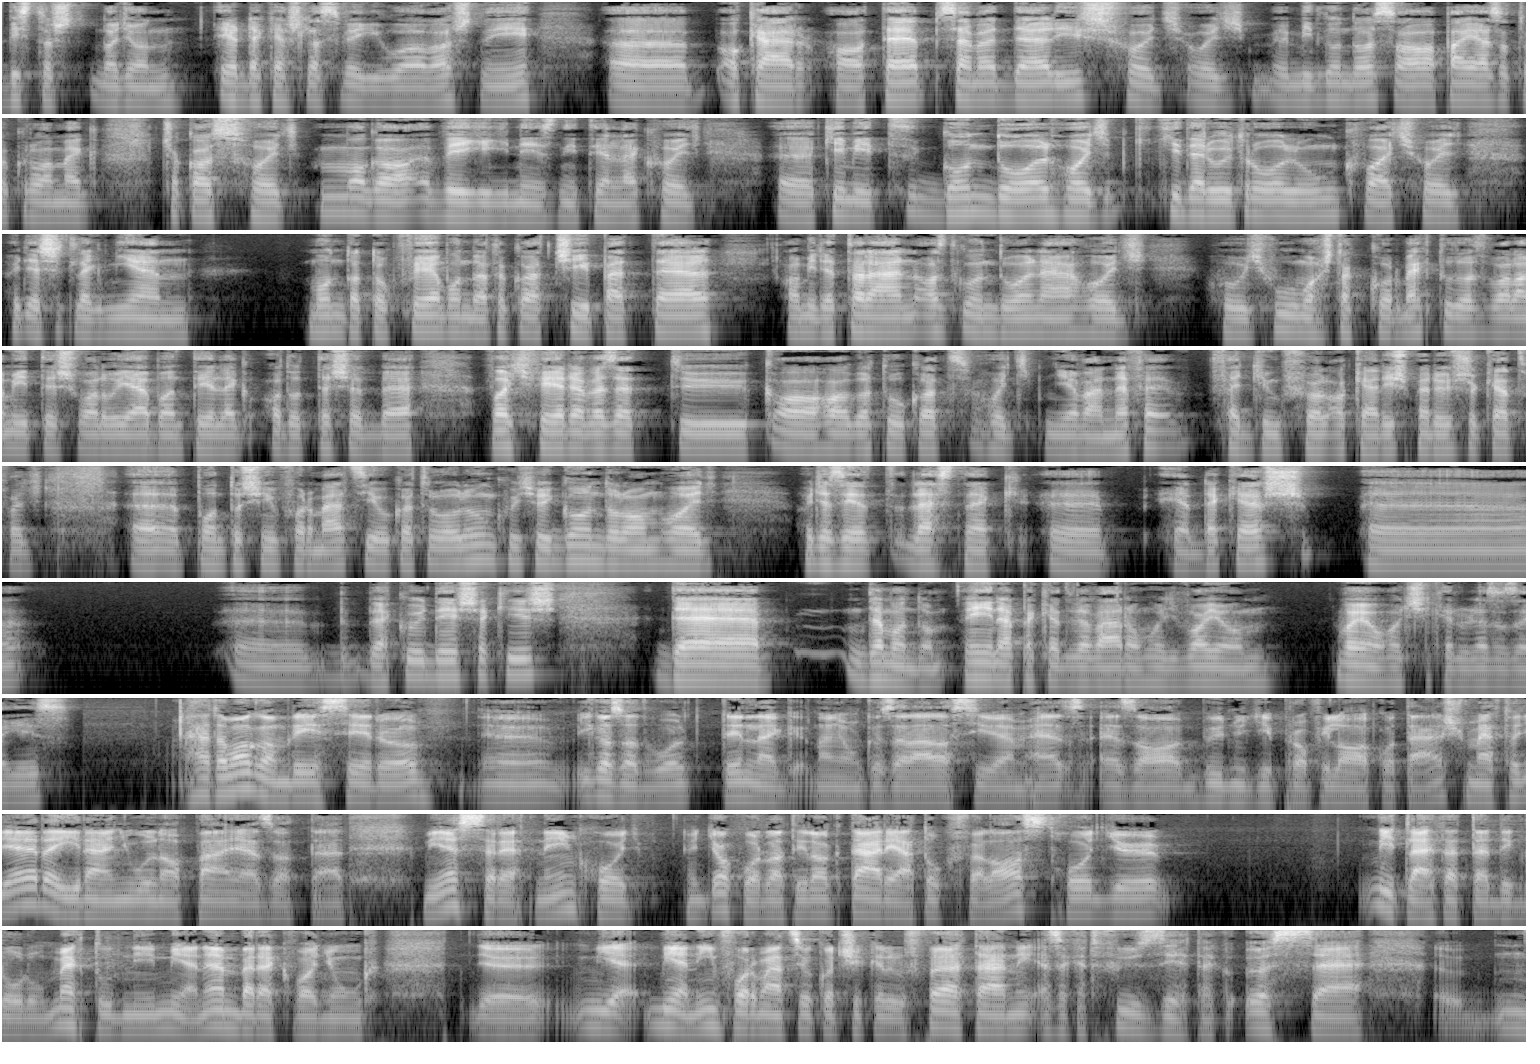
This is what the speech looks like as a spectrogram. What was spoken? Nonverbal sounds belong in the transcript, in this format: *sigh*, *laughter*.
biztos nagyon érdekes lesz végigolvasni, akár a te szemeddel is, hogy, hogy mit gondolsz a pályázatokról, meg csak az, hogy maga végignézni tényleg, hogy ki mit gondol, hogy kiderült rólunk, vagy hogy, hogy esetleg milyen mondatok, félmondatokat csépett el, amire talán azt gondolná, hogy, hogy hú, most akkor megtudott valamit, és valójában tényleg adott esetben vagy félrevezettük a hallgatókat, hogy nyilván ne fedjünk föl akár ismerősöket, vagy ö, pontos információkat rólunk, úgyhogy gondolom, hogy, hogy azért lesznek ö, érdekes ö, ö, beküldések is, de, de mondom, én epekedve várom, hogy vajon, vajon hogy sikerül ez az egész. Hát a magam részéről igazad volt, tényleg nagyon közel áll a szívemhez ez a bűnügyi profilalkotás, mert hogy erre irányulna a pályázat. Tehát mi ezt szeretnénk, hogy gyakorlatilag tárjátok fel azt, hogy mit lehetett eddig rólunk megtudni, milyen emberek vagyunk, milyen, milyen információkat sikerült feltárni, ezeket fűzzétek össze,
